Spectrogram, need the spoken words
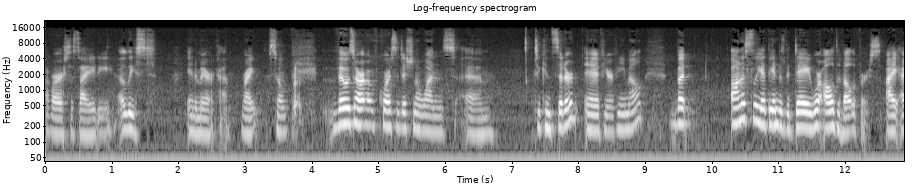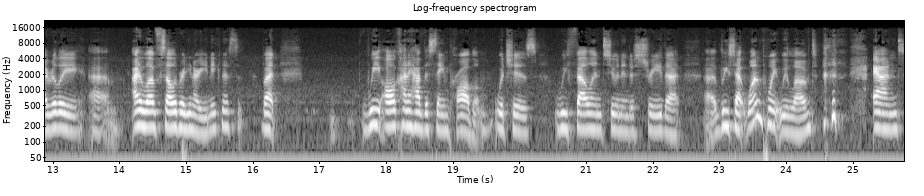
of our society, at least in America, right? So Right. those are, of course, additional ones um, to consider if you're a female. But honestly, at the end of the day, we're all developers. I, I really, um, I love celebrating our uniqueness, but we all kind of have the same problem, which is we fell into an industry that, uh, at least at one point, we loved. and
